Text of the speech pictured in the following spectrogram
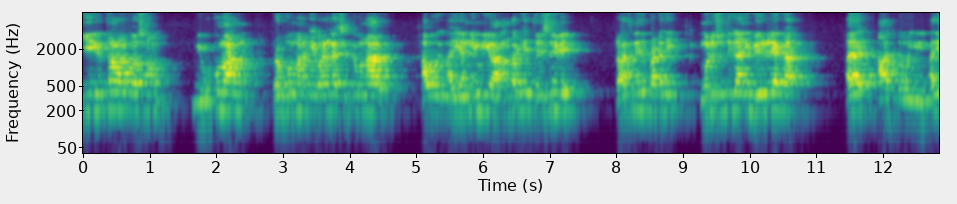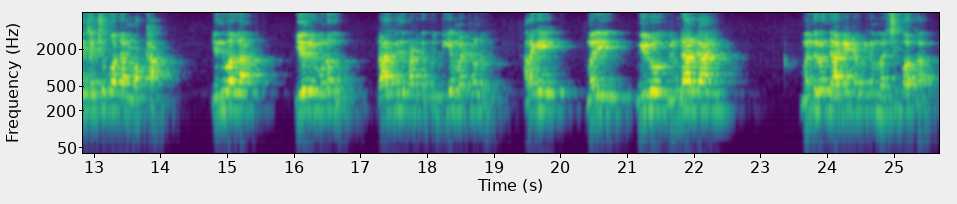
ఈ విత్తనాల కోసం మీ ఉపమానం ప్రభు మనకి వివరంగా చెప్పి ఉన్నారు. అవి అవన్నీ మీ అందరికీ తెలిసినవే. రాతి మీద పడ్డది. మొలి శుద్ధి కానీ వేరు లేక అది చచ్చిపోతాం మొక్క. ఎందువల్ల? ఏరు ఉండదు. రాతి మీద పడ్డది. కొద్దిగా మట్టి ఉంటుంది. అలాగే మరి మీలో వింటారు కానీ మందిరం దాటేటప్పటికి మర్చిపోతారు.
